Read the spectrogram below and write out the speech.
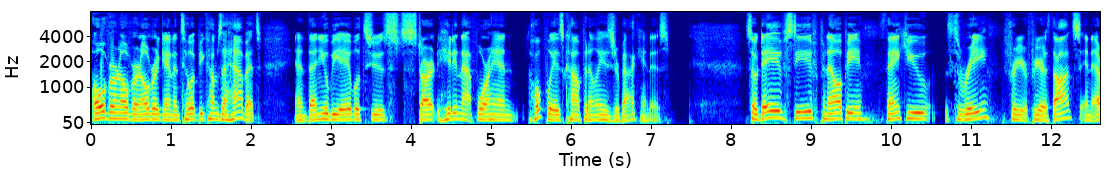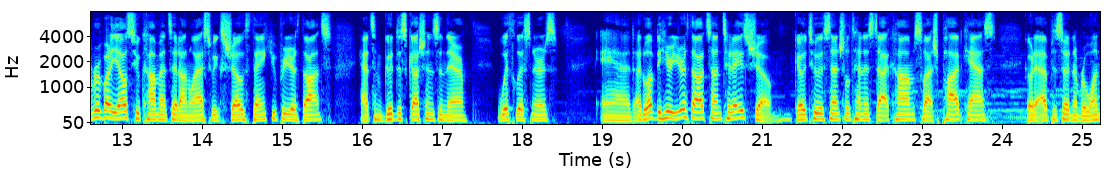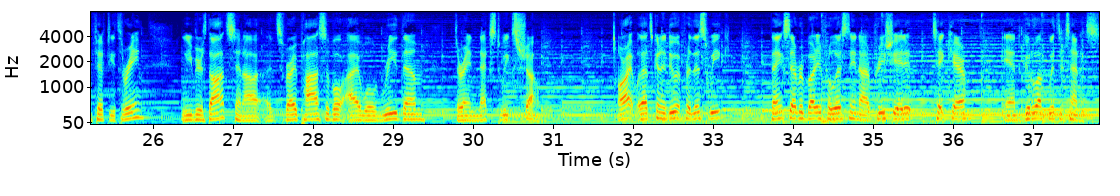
over and over and over again until it becomes a habit. And then you'll be able to start hitting that forehand, hopefully, as confidently as your backhand is. So, Dave, Steve, Penelope, thank you three for your for your thoughts, and everybody else who commented on last week's show. Thank you for your thoughts. Had some good discussions in there with listeners, and I'd love to hear your thoughts on today's show. Go to essentialtennis.com/podcast. Go to episode number one fifty three leave your thoughts, and I'll, it's very possible I will read them during next week's show. All right, well, that's going to do it for this week. Thanks, everybody, for listening. I appreciate it. Take care, and good luck with your tennis.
